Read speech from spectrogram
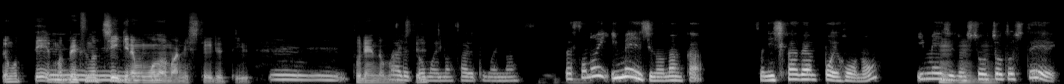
て思って、まあ、別の地域のものを真似しているっていうトレンドもあると思います、あると思います。そのイメージのなんか、その西海岸っぽい方のイメージの象徴として、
